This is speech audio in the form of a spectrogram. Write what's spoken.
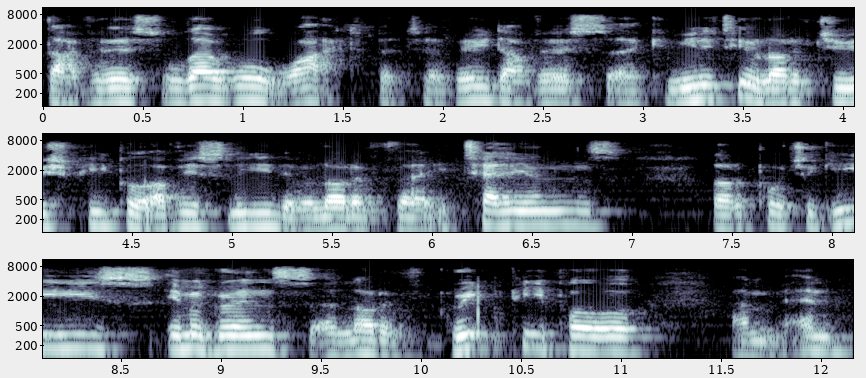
diverse, although all white, but a very diverse uh, community. A lot of Jewish people, obviously. There were a lot of uh, Italians, a lot of Portuguese immigrants, a lot of Greek people, um, and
